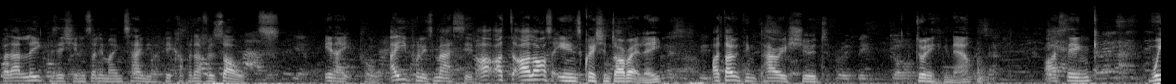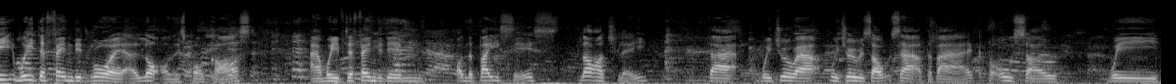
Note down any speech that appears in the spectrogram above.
But that league position is only maintained if we pick up enough results in April. April is massive. I, I, I'll answer Ian's question directly. I don't think Parish should do anything now. I think we we defended Roy a lot on this podcast, and we've defended him on the basis largely that we drew out we drew results out of the bag, but also we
